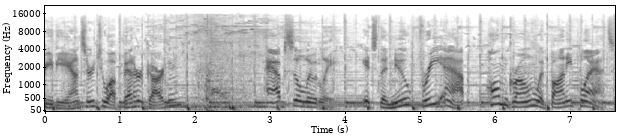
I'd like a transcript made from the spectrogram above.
be the answer to a better garden? Absolutely. It's the new free app, Homegrown with Bonnie Plants.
